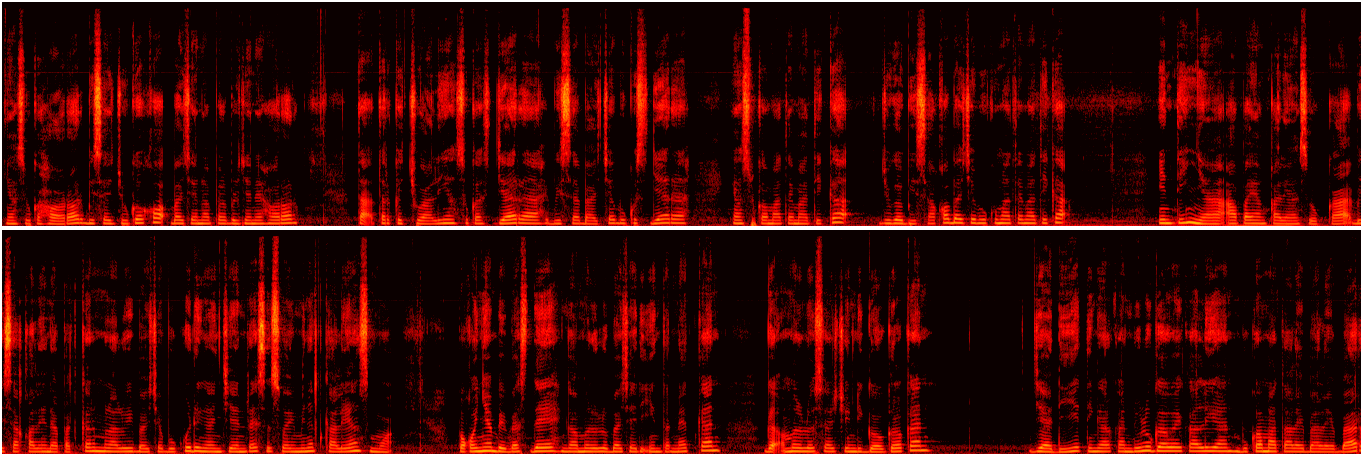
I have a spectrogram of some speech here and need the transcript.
Yang suka horor bisa juga kok baca novel bergenre horor. Tak terkecuali yang suka sejarah bisa baca buku sejarah. Yang suka matematika juga bisa kok baca buku matematika. Intinya, apa yang kalian suka bisa kalian dapatkan melalui baca buku dengan genre sesuai minat kalian semua. Pokoknya bebas deh, gak melulu baca di internet kan, gak melulu searching di Google kan. Jadi, tinggalkan dulu gawe kalian, buka mata lebar-lebar,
